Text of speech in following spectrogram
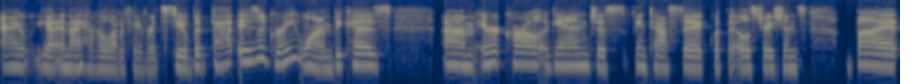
I, yeah, and I have a lot of favorites too, but that is a great one because um, Eric Carle, again, just fantastic with the illustrations. But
